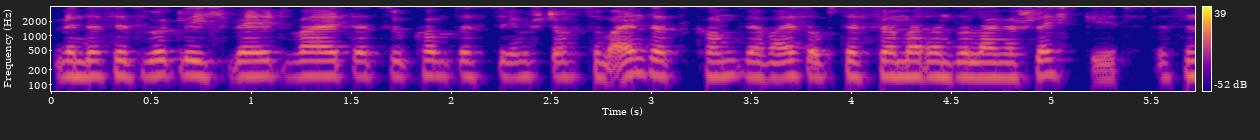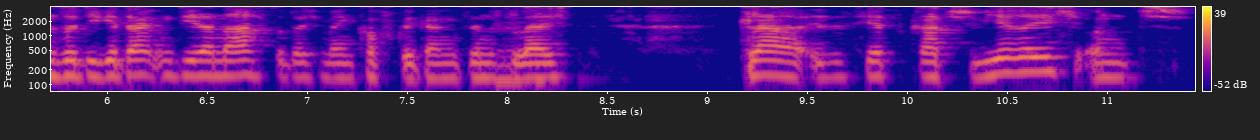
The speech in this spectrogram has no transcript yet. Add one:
wenn das jetzt wirklich weltweit dazu kommt, dass der Impfstoff zum Einsatz kommt, wer weiß, ob es der Firma dann so lange schlecht geht. Das sind so die Gedanken, die danach so durch meinen Kopf gegangen sind. Mhm. Vielleicht, klar, ist es jetzt gerade schwierig und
